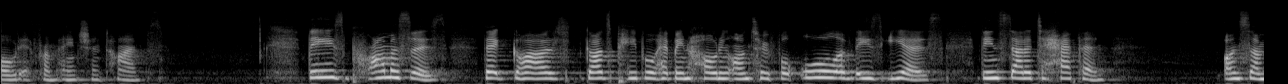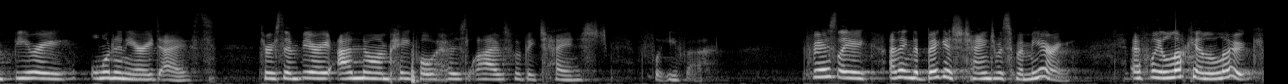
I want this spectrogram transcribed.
told from ancient times. These promises that God, God's people had been holding on to for all of these years then started to happen on some very ordinary days through some very unknown people whose lives would be changed forever. Firstly, I think the biggest change was for Mary. If we look in Luke,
